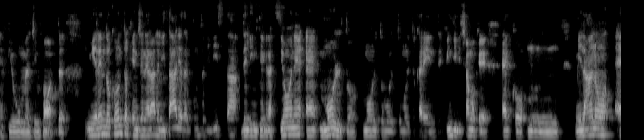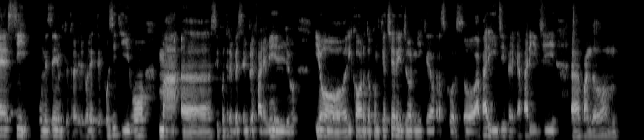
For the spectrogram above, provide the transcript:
è, più un melting pot. Mi rendo conto che in generale l'Italia dal punto di vista dell'integrazione è molto, molto, molto, molto carente. Quindi diciamo che, ecco, mh, mm, Milano è sì un esempio, tra virgolette, positivo, ma eh, si potrebbe sempre fare meglio. Io ricordo con piacere i giorni che ho trascorso a Parigi, perché a Parigi, eh, quando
